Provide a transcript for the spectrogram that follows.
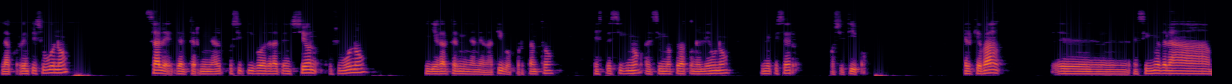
la corriente sub 1 sale del terminal positivo de la tensión sub 1 y llega al terminal negativo. Por tanto, este signo, el signo que va con el E1, tiene que ser positivo. El que va, eh, el signo de la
